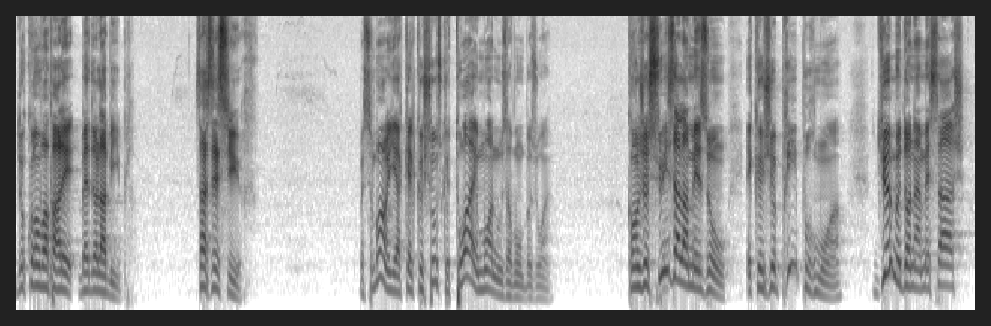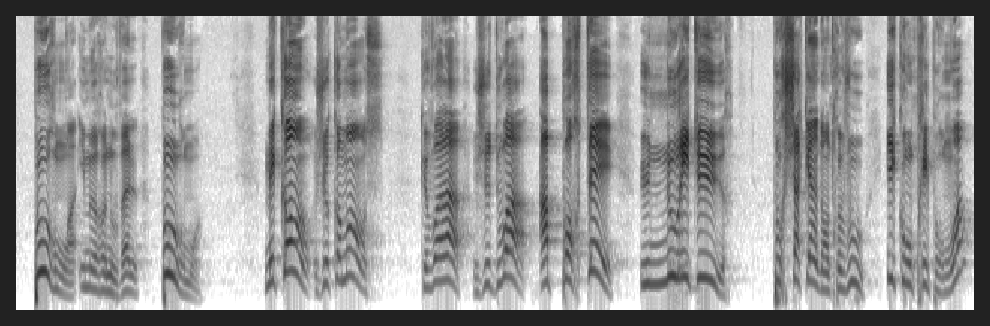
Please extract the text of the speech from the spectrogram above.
de quoi on va parler? Ben de la Bible. Ça, c'est sûr. Mais seulement, il y a quelque chose que toi et moi, nous avons besoin. Quand je suis à la maison et que je prie pour moi, Dieu me donne un message pour moi. Il me renouvelle pour moi. Mais quand je commence que voilà, je dois apporter une nourriture pour chacun d'entre vous, y compris pour moi,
